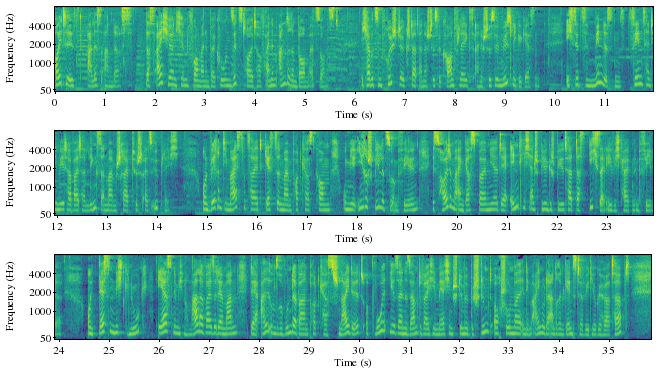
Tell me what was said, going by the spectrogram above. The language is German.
Heute ist alles anders. Das Eichhörnchen vor meinem Balkon sitzt heute auf einem anderen Baum als sonst. Ich habe zum Frühstück statt einer Schüssel Cornflakes eine Schüssel Müsli gegessen. Ich sitze mindestens 10 cm weiter links an meinem Schreibtisch als üblich. Und während die meiste Zeit Gäste in meinem Podcast kommen, um mir ihre Spiele zu empfehlen, ist heute mal ein Gast bei mir, der endlich ein Spiel gespielt hat, das ich seit Ewigkeiten empfehle. Und dessen nicht genug. Er ist nämlich normalerweise der Mann, der all unsere wunderbaren Podcasts schneidet, obwohl ihr seine samtweiche Märchenstimme bestimmt auch schon mal in dem ein oder anderen Gamester-Video gehört habt.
